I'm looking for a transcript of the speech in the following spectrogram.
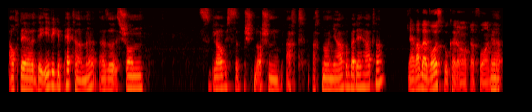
auch der, der ewige Petter, ne? Also ist schon, glaube ich, bestimmt auch schon acht, acht, neun Jahre bei der Hertha. Ja, er war bei Wolfsburg halt auch noch davor, ne? Ja.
